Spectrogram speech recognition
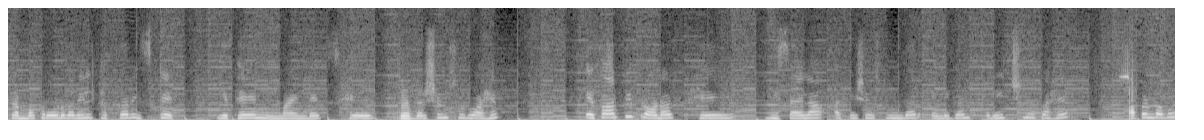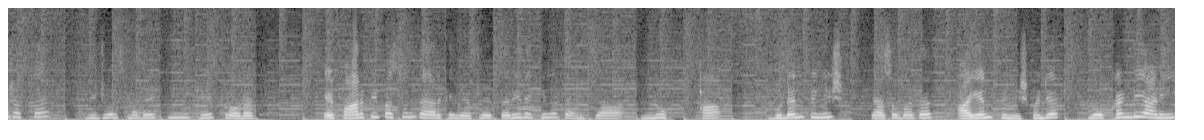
त्र्यंबक रोडवरील ठक्कर इस्टेट येथे निमा इंडेक्स हे प्रदर्शन सुरू आहे. एफ आर पी प्रॉडक्ट हे दिसायला अतिशय सुंदर एलिगंट रिच लुक आहे. आपण बघू शकता व्हिज्युअल्समध्ये की हे प्रॉडक्ट एफ आर पी पासून तयार केले असले तरी देखील त्यांचा लुक हा वुडन फिनिश त्यासोबतच आयन फिनिश म्हणजे लोखंडी आणि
